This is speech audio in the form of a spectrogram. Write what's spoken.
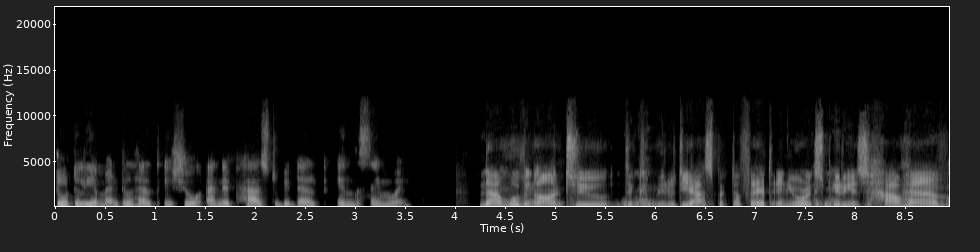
totally a mental health issue and it has to be dealt in the same way. Now moving on to the community aspect of it. In your experience how have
